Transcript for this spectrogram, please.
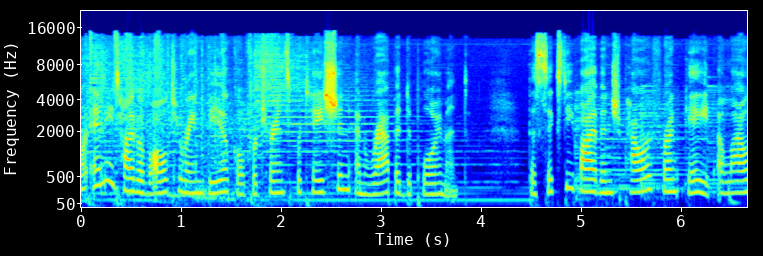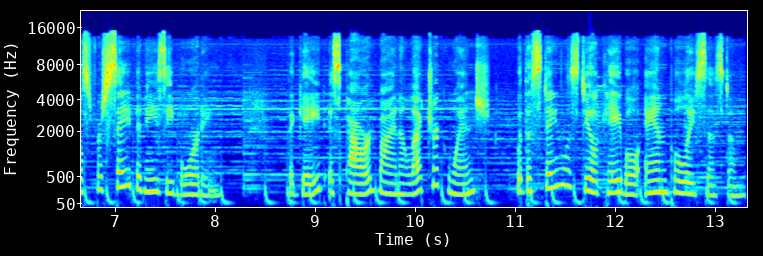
or any type of all-terrain vehicle for transportation and rapid deployment. The 65-inch power front gate allows for safe and easy boarding. The gate is powered by an electric winch with a stainless steel cable and pulley system.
